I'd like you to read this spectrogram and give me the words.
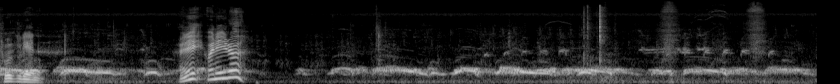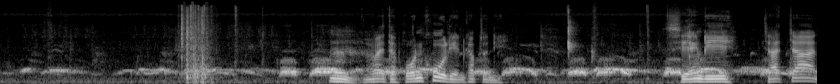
ฝึกเรียนอันนี้มานี่ด้วยอืมไว้แต่พ้นคู่เรียนครับตัวนี้ เสียงดีจ้าจ้าน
